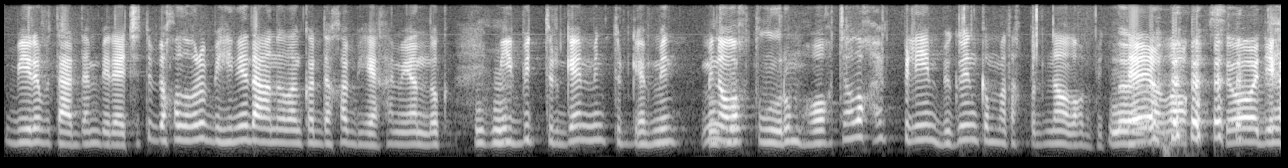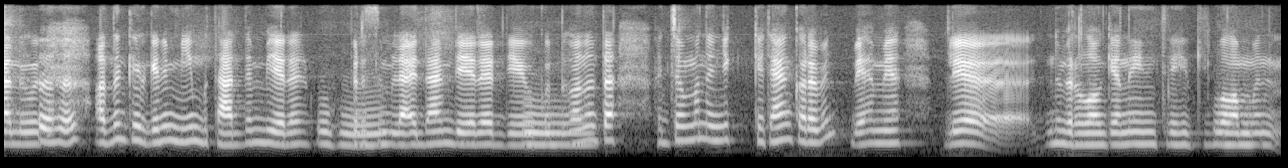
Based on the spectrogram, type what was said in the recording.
бире бутардан берәчи ту бехолору бихине дагынылан көрдөха бие хамияннык бир бит түрген мен түрген мен мен тулурум хох жалох хеп билейин бүгүн кыматак бутна олох битте олох все диханут адан кергеним мен бутардан та биле нумерологияны интригил боламын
